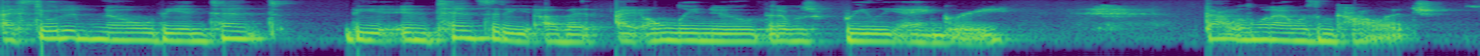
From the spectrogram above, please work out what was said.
I still didn't know the intent, the intensity of it. I only knew that I was really angry. That was when I was in college.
